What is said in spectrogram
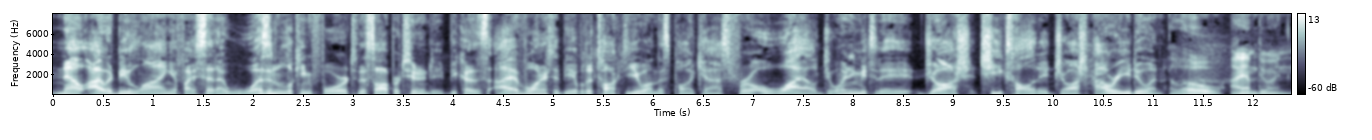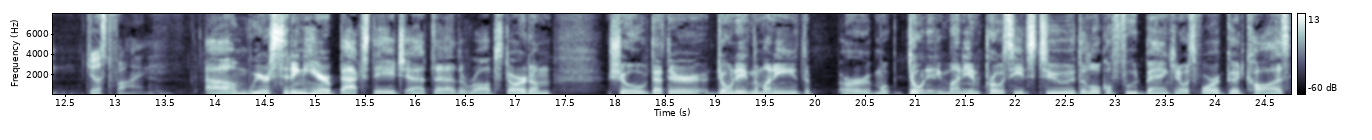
Now, I would be lying if I said I wasn't looking forward to this opportunity because I have wanted to be able to talk to you on this podcast for a while. Joining me today, Josh Cheeks Holiday. Josh, how are you doing? Hello, I am doing just fine. Um, we are sitting here backstage at uh, the Rob Stardom show that they're donating the money, the or mo- donating money and proceeds to the local food bank. You know, it's for a good cause.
